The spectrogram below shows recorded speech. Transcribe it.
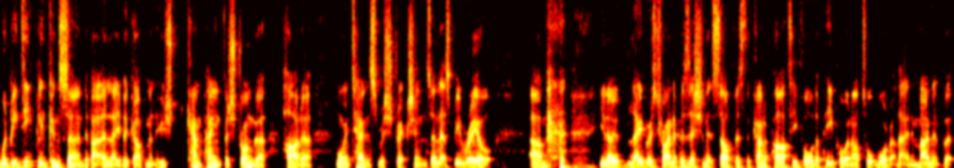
would be deeply concerned about a Labour government who campaigned for stronger, harder, more intense restrictions. And let's be real. Um, you know, Labour is trying to position itself as the kind of party for the people, and I'll talk more about that in a moment. But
